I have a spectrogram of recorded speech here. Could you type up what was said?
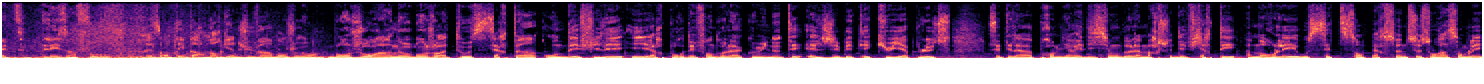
7, les infos. Présenté par Morgane Juvin, bonjour. Bonjour Arnaud, bonjour à tous. Certains ont défilé hier pour défendre la communauté LGBTQIA+. C'était la première édition de la marche des fiertés à Morlaix où 700 personnes se sont rassemblées.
